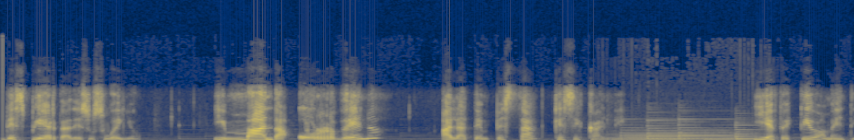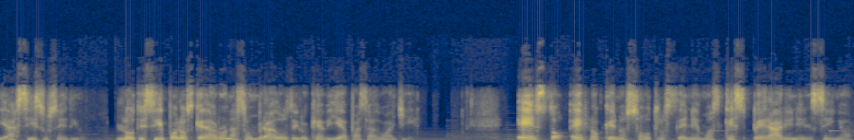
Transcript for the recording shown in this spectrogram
Despierta de su sueño y manda, ordena a la tempestad que se calme. Y efectivamente así sucedió. Los discípulos quedaron asombrados de lo que había pasado allí. Esto es lo que nosotros tenemos que esperar en el Señor.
